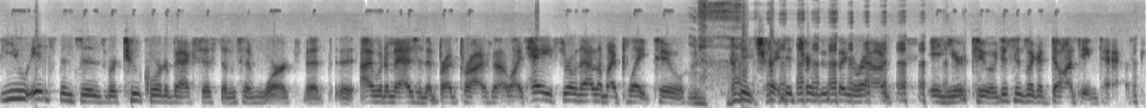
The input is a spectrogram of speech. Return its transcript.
few instances where two quarterback systems have worked that uh, I would imagine that Brent Pry's not like, hey, throw that on my plate too, trying to turn this thing around in year two. It just seems like a daunting task.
